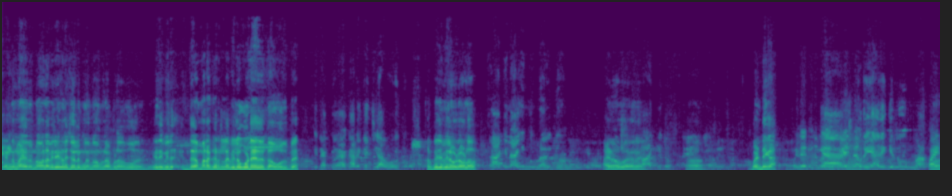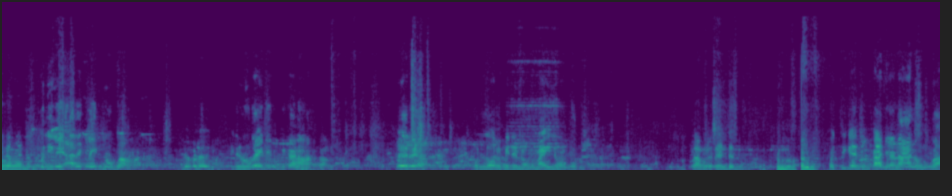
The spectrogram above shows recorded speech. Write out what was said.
என்ன மாதிரி நோவில் விலைகளை சொல்லுங்களேன். நோவில் எவ்வளோ போகுது இது விலை இந்த மரக்கட்டில் விலை கூட எதுக்கா போகுது கற்கஜ விலை எவ்வளோ ஐநூறுரூவா ஆ. வண்டிக்கா? முந்நூறு இருநூறு ஐநூறு வாங்க ரெண்டு நீங்க காக்கில் நானூறுரூவா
